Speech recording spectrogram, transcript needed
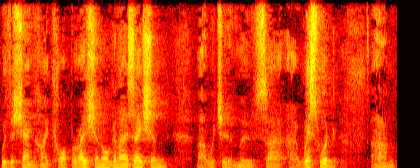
with the Shanghai Cooperation Organization, uh, which moves uh, uh, westward. Um,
